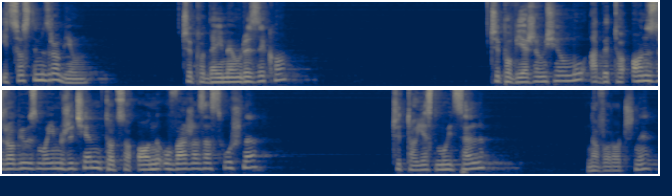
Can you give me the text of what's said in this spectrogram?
I co z tym zrobię? Czy podejmę ryzyko? Czy powierzę się Mu, aby to On zrobił z moim życiem to, co On uważa za słuszne? Czy to jest mój cel noworoczny,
